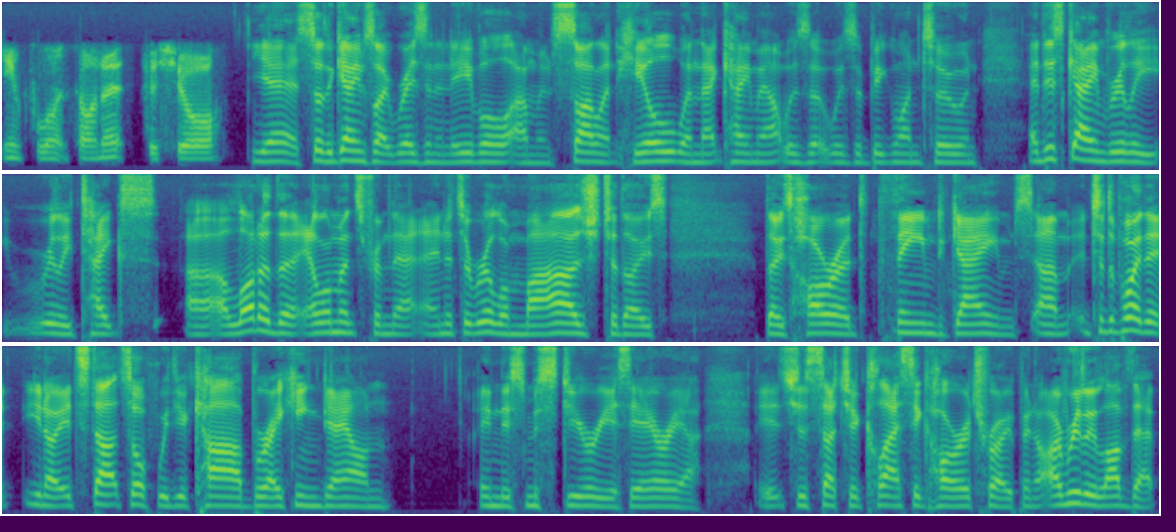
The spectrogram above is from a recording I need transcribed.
influence on it for sure. Yeah, so the games like Resident Evil, um, and Silent Hill when that came out was a, was a big one too, and and this game really really takes uh, a lot of the elements from that, and it's a real homage to those those horror themed games, um, to the point that you know it starts off with your car breaking down in this mysterious area. It's just such a classic horror trope, and I really love that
